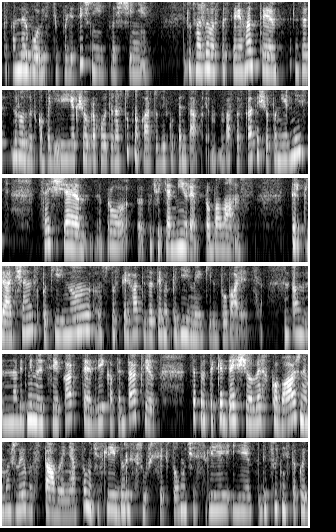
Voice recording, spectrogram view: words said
така нервовість у політичній площині. Тут важливо спостерігати за розвитком подій. Якщо враховувати наступну карту двійку пентаклів, варто сказати, що помірність це ще про почуття міри, про баланс. Терпляче, спокійно спостерігати за тими подіями, які відбуваються. На відміну від цієї карти, двійка пентаклів це про таке дещо легковажне, можливо, ставлення, в тому числі і до ресурсів, в тому числі і відсутність такої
